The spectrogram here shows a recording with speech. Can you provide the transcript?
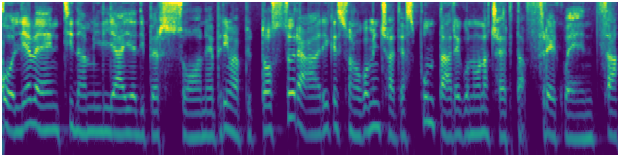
con gli eventi da migliaia di persone, prima piuttosto rari, che sono cominciati a spuntare con una certa frequenza.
